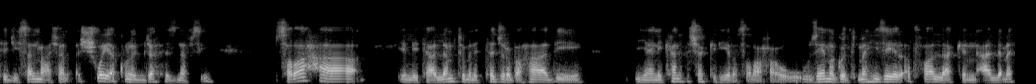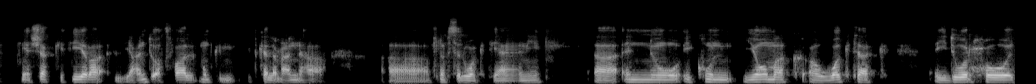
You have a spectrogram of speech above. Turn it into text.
تجي سلمى عشان شوي أكون مجهز نفسي. صراحة اللي تعلمته من التجربة هذه يعني كانت أشياء كثيرة صراحة وزي ما قلت ما هي زي الأطفال لكن علمتني أشياء كثيرة اللي عنده أطفال ممكن يتكلم عنها آه، في نفس الوقت يعني آه، إنه يكون يومك أو وقتك يدور حول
